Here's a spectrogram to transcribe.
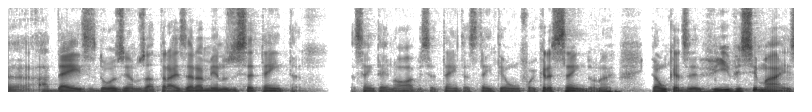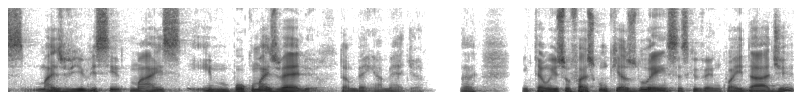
uh, há 10, 12 anos atrás, era menos de 70. 69, 70, 71, foi crescendo, né? Então, quer dizer, vive-se mais, mas vive-se mais e um pouco mais velho também, a média. Né? Então, isso faz com que as doenças que vêm com a idade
